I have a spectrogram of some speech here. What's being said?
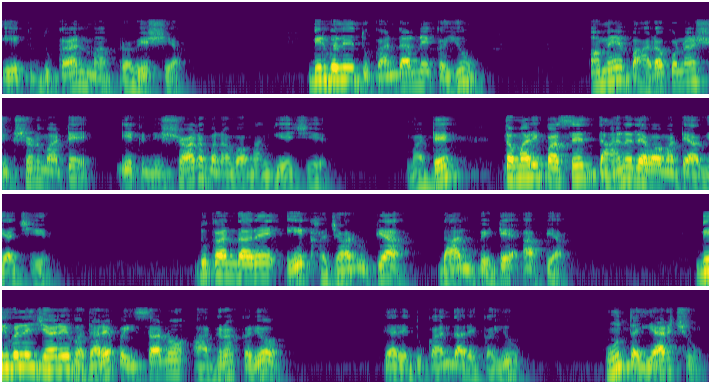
એક દુકાનમાં પ્રવેશ્યા. બિરબલે દુકાનદારને કહ્યું, અમે બાળકોના શિક્ષણ માટે એક નિશાળ બનાવવા માંગીએ છીએ. માટે તમારી પાસે દાન લેવા માટે આવ્યા છીએ. દુકાનદારે એક હજાર રૂપિયા દાન પેટે આપ્યા. બિરબલે જ્યારે વધારે પૈસાનો આગ્રહ કર્યો, ત્યારે દુકાનદારે કહ્યું, હું તૈયાર છું.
